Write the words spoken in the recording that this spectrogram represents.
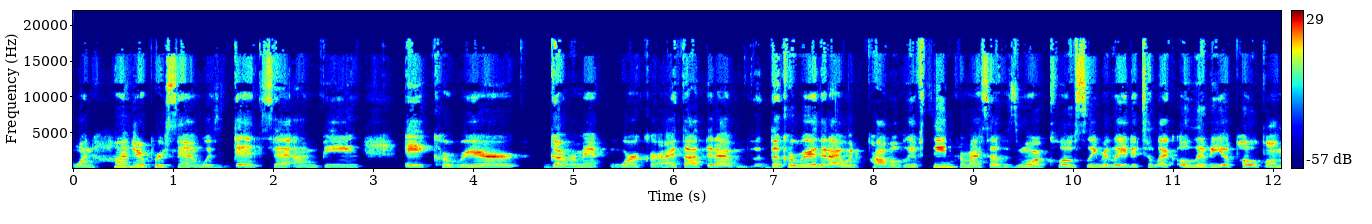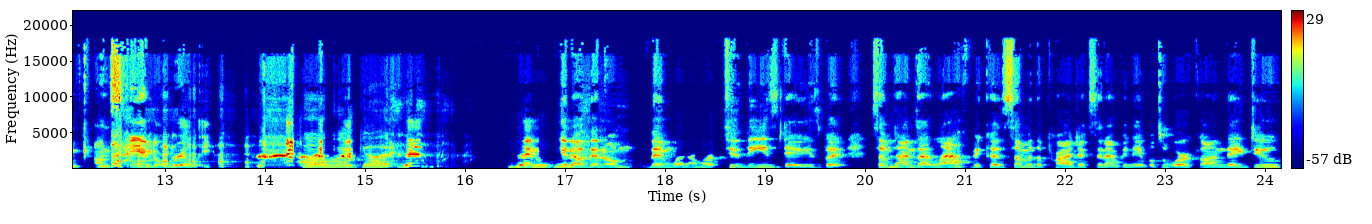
100% was dead set on being a career government worker. I thought that I the career that I would probably have seen for myself is more closely related to like Olivia Pope on on Scandal, really. oh my god. then, you know then um, then what I'm up to these days. But sometimes I laugh because some of the projects that I've been able to work on, they do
